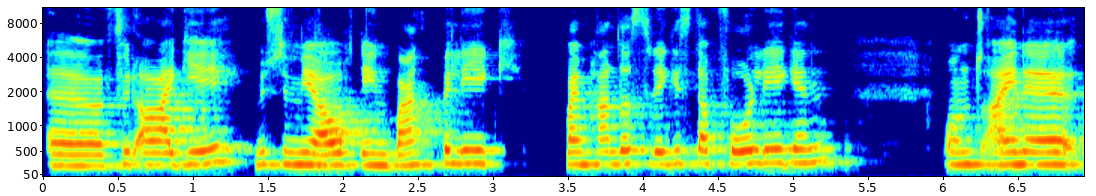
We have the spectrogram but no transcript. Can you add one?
Äh, für AG müssen wir auch den Bankbeleg beim Handelsregister vorlegen und eine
